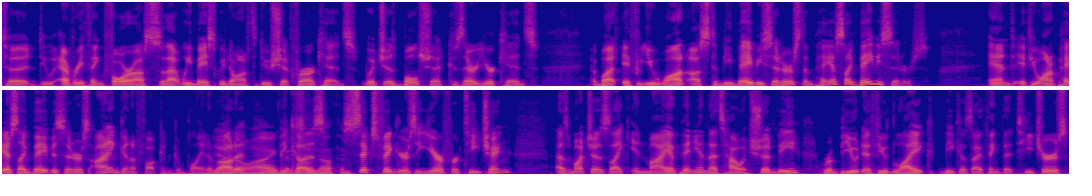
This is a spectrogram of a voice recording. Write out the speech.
to do everything for us so that we basically don't have to do shit for our kids, which is bullshit because they're your kids. But if you want us to be babysitters, then pay us like babysitters. And if you want to pay us like babysitters, I ain't gonna fucking complain about no, it I ain't gonna say because six figures a year for teaching, as much as like in my opinion, that's how it should be. Rebute if you'd like, because I think that teachers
